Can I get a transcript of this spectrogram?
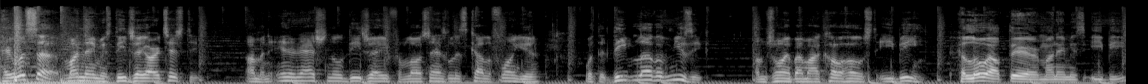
Hey, what's up? My name is DJ Artistic. I'm an international DJ from Los Angeles, California, with a deep love of music. I'm joined by my co host, EB. Hello, out there. My name is EB.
